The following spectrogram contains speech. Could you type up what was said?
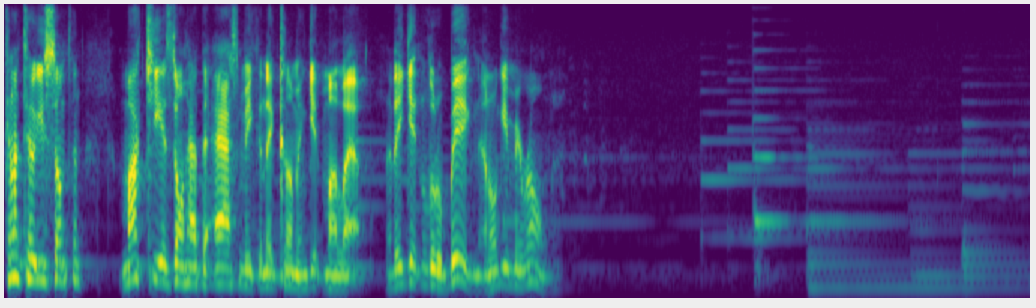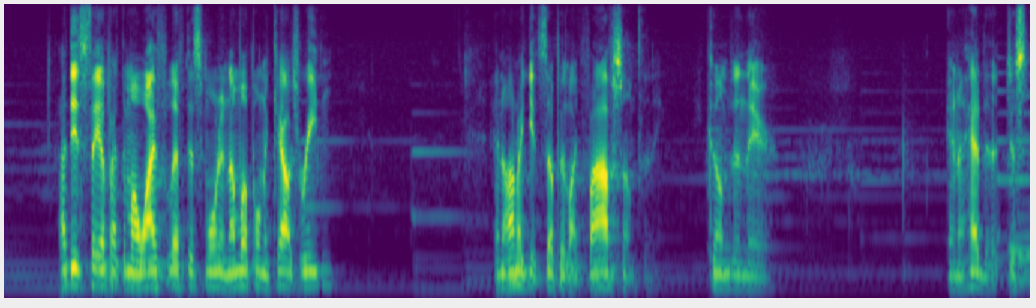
Can I tell you something? My kids don't have to ask me, can they come and get my lap? Now, they getting a little big now, don't get me wrong. I did stay up after my wife left this morning. I'm up on the couch reading. And Honor gets up at like five something. He comes in there. And I had to just,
